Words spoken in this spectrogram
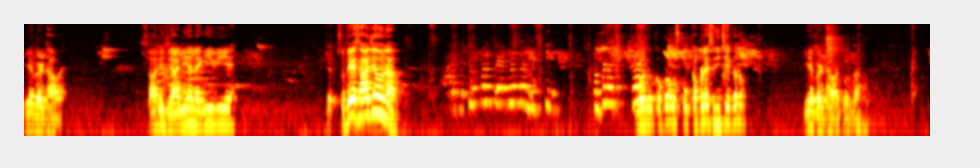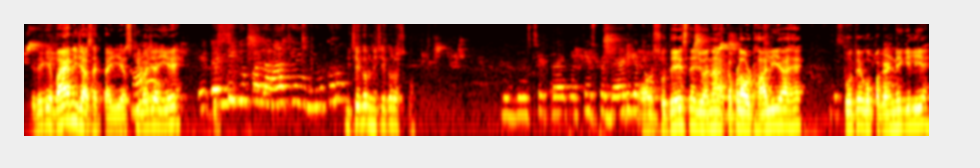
ये बैठा हुआ है। सारी जालियाँ लगी हुई है। सुदेश आ जाओ ना। वो कपड़ा उसको कपड़े से नीचे करो। ये बैठा हुआ तोता। ये देखिए बाहर नहीं जा सकता ये उसकी वजह ये नीचे करो नीचे करो उसको। और सुदेश ने जो है ना कपड़ा उठा लिया है तोते को पकड़ने के लिए।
